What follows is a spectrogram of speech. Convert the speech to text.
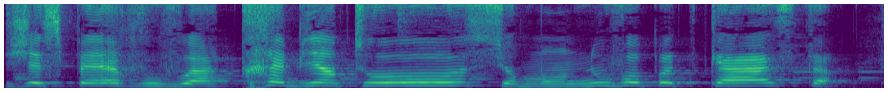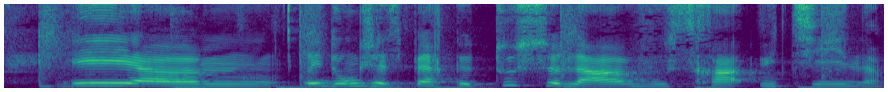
j'espère vous voir très bientôt sur mon nouveau podcast et, et donc j'espère que tout cela vous sera utile.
